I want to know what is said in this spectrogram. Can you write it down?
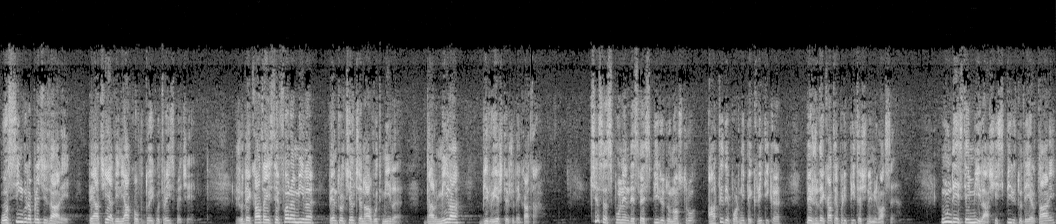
o singură precizare pe aceea din Iacov 2 cu 13. Judecata este fără milă pentru cel ce n-a avut milă, dar mila biruiește judecata. Ce să spunem despre spiritul nostru atât de pornit pe critică, pe judecată pripită și nemiloasă? Unde este mila și spiritul de iertare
